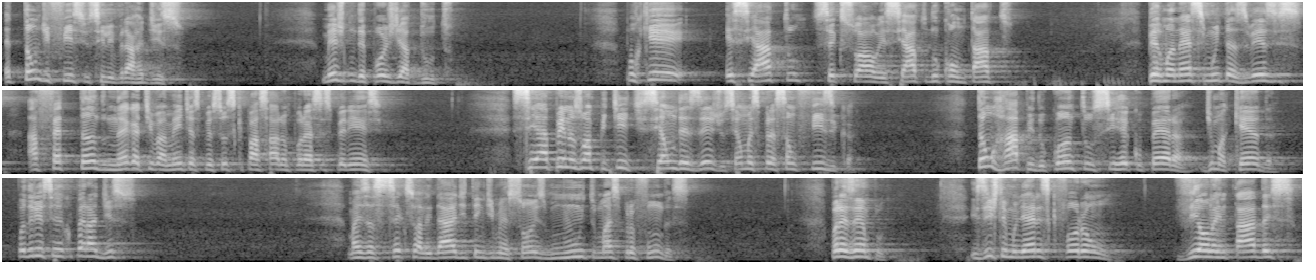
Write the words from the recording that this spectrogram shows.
é tão difícil se livrar disso, mesmo depois de adulto? Porque esse ato sexual, esse ato do contato, permanece muitas vezes afetando negativamente as pessoas que passaram por essa experiência. Se é apenas um apetite, se é um desejo, se é uma expressão física, tão rápido quanto se recupera de uma queda, poderia se recuperar disso. Mas a sexualidade tem dimensões muito mais profundas. Por exemplo, existem mulheres que foram violentadas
